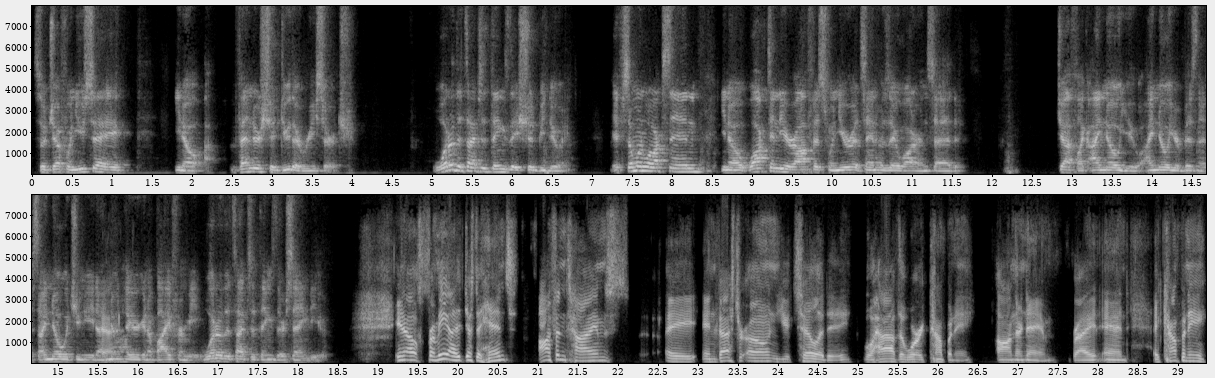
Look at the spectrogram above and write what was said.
So, Jeff, when you say, you know, vendors should do their research, what are the types of things they should be doing? If someone walks in, you know, walked into your office when you were at San Jose Water and said, Jeff, like I know you, I know your business, I know what you need, yeah. I know how you're going to buy from me. What are the types of things they're saying to you? You know, for me, just a hint. Oftentimes, a investor-owned utility will have the word company on their name, right? And a company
